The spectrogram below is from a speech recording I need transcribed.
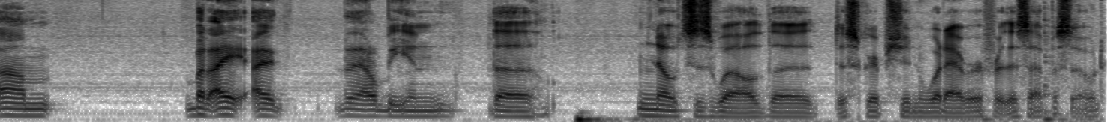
Um, but I, I that'll be in the notes as well, the description, whatever, for this episode.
